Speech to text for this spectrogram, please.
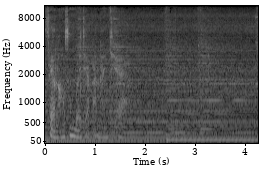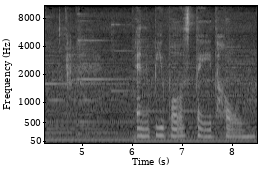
saya langsung bacakan aja. And people stayed home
